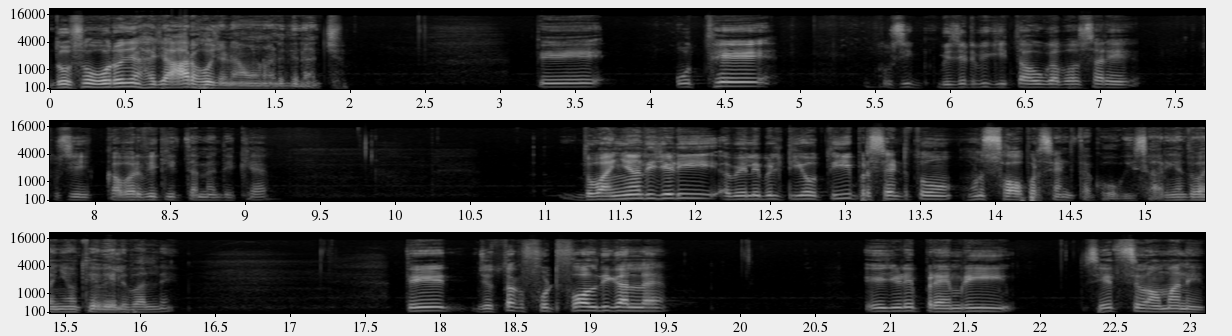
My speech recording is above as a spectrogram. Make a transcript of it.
200 ਹੋਰ ਹੋ ਜਾਂ 1000 ਹੋ ਜਾਣਾ ਆਉਣ ਵਾਲੇ ਦਿਨਾਂ 'ਚ। ਤੇ ਉੱਥੇ ਤੁਸੀਂ ਵਿਜ਼ਿਟ ਵੀ ਕੀਤਾ ਹੋਊਗਾ ਬਹੁਤ ਸਾਰੇ, ਤੁਸੀਂ ਕਵਰ ਵੀ ਕੀਤਾ ਮੈਂ ਦੇਖਿਆ। ਦਵਾਈਆਂ ਦੀ ਜਿਹੜੀ ਅਵੇਲੇਬਿਲਟੀ ਉਹ 30% ਤੋਂ ਹੁਣ 100% ਤੱਕ ਹੋ ਗਈ, ਸਾਰੀਆਂ ਦਵਾਈਆਂ ਉੱਥੇ ਅਵੇਲੇਬਲ ਨੇ। ਤੇ ਜਦੋਂ ਤੱਕ ਫੁੱਟਫਾਲ ਦੀ ਗੱਲ ਹੈ, ਇਹ ਜਿਹੜੇ ਪ੍ਰਾਇਮਰੀ ਸਿਹਤ ਸੇਵਾਵਾਂ ਨੇ,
